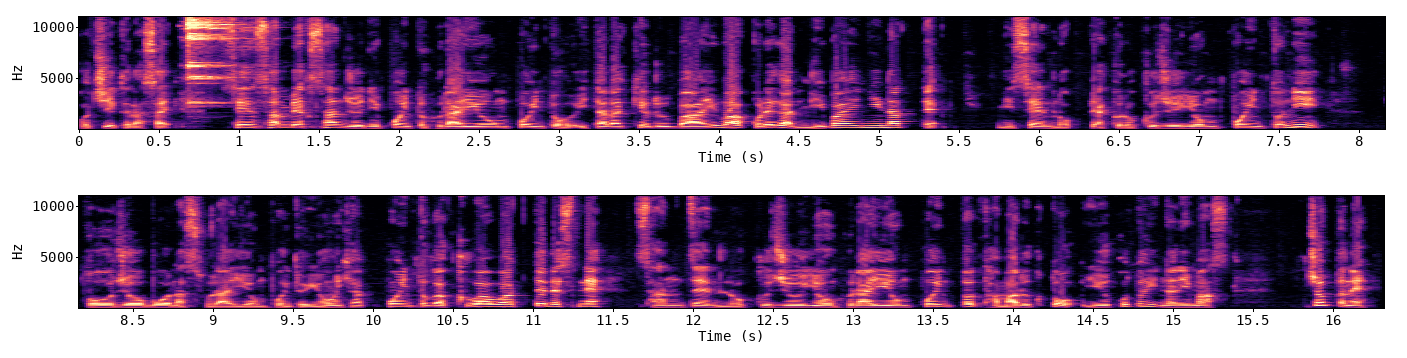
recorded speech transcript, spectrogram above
ご注意ください。1332ポイント、フライオンポイントをいただける場合は、これが2倍になって、2664ポイントに登場ボーナスフライオンポイント400ポイントが加わってですね、3064フライオンポイント貯まるということになります。ちょっとね、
